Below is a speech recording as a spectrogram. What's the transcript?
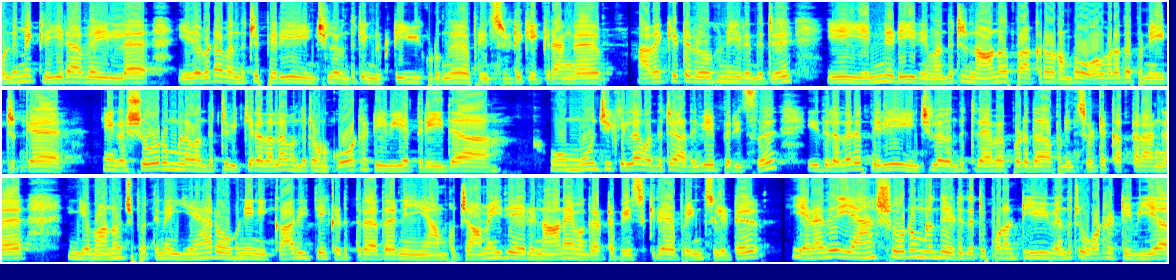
ஒன்றுமே கிளியராகவே இல்லை. இதை விட வந்துட்டு பெரிய இன்ச்சில் வந்துட்டு எங்களுக்கு டிவி கொடுங்க அப்படின்னு சொல்லிட்டு கேட்குறாங்க அதை கேட்ட ரோஹிணி இருந்துட்டு ஏ என்னடி? நீ வந்துட்டு நானும் பார்க்குறேன் ரொம்ப ஓவராக தான் பண்ணிட்டு இருக்க. எங்கள் ஷோரூமில் வந்துட்டு விற்கிறதெல்லாம் வந்துட்டு உனக்கு ஓட்ட டிவியாக தெரியுதா? உன் மூஞ்சிக்கெல்லாம் வந்துட்டு அதுவே பெருசு. இதில் வேற பெரிய இன்ச்சில் வந்துட்டு தேவைப்படுதா? அப்படின்னு சொல்லிட்டு கத்துறாங்க. இங்கே மனோஜ் பார்த்தீங்கன்னா ஏன் ரோஹிணி? நீ காரியத்தையே கெடுத்துறாத. நீ அவன் கொஞ்சம் அமைதியாக இரு நானே அவங்ககிட்ட பேசிக்கிறேன். அப்படின்னு சொல்லிட்டு எனது என் ஷோரூம்லேருந்து எடுத்துகிட்டு போன டிவி வந்துட்டு ஓட்டர் டிவியா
